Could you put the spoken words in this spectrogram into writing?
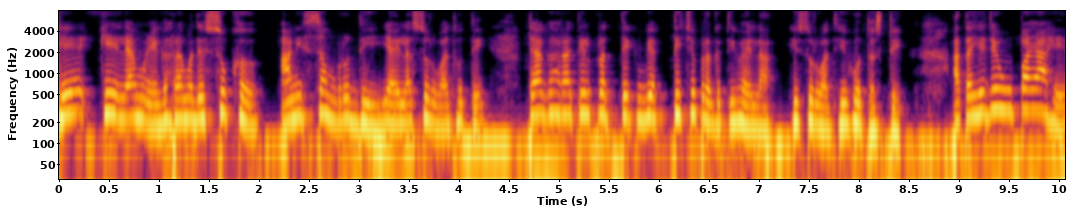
हे केल्यामुळे घरामध्ये सुख आणि समृद्धी यायला सुरुवात होते. त्या घरातील प्रत्येक व्यक्तीची प्रगती व्हायला ही सुरुवात ही होत असते. आता हे जे उपाय आहे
